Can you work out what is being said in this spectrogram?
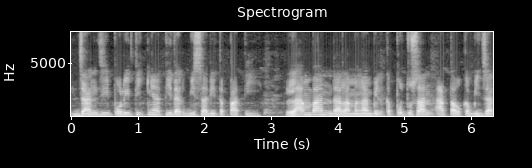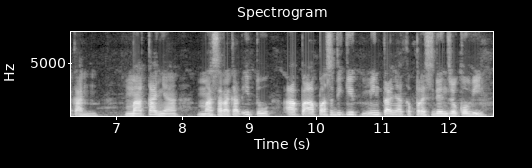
janji politiknya tidak bisa ditepati, lamban dalam mengambil keputusan atau kebijakan. Makanya masyarakat itu apa-apa sedikit mintanya ke Presiden Jokowi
